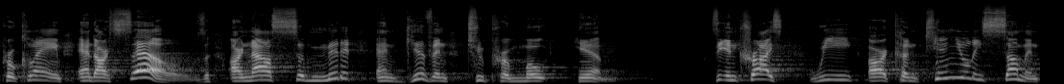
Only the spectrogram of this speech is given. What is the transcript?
proclaim, and ourselves are now submitted and given to promote Him. See, in Christ, we are continually summoned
